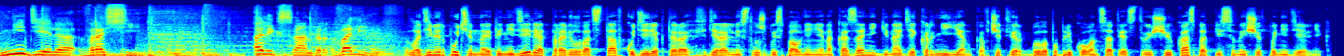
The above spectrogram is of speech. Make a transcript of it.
Неделя в России. Александр Валиев. Владимир Путин на этой неделе отправил в отставку директора Федеральной службы исполнения наказаний Геннадия Корниенко. В четверг был опубликован соответствующий указ, подписанный еще в понедельник.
